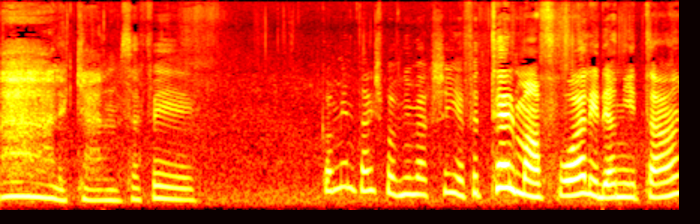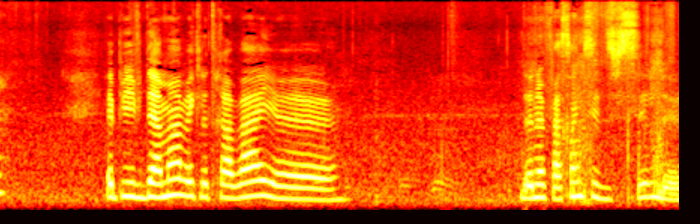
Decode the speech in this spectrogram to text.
Ah, le calme. Ça fait combien de temps que je suis pas venue marcher? Il a fait tellement froid les derniers temps. Et puis évidemment, avec le travail euh, de 9 à 5, c'est difficile de,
